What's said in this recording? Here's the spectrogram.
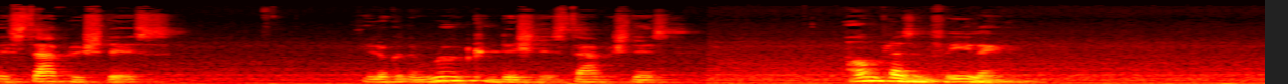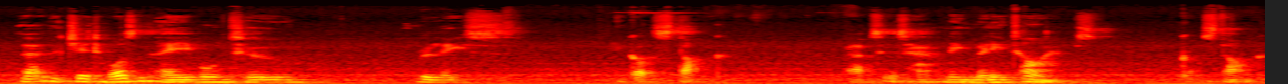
established this? You look at the root condition established this unpleasant feeling that the chitta wasn't able to release. It got stuck. Perhaps it was happening many times. It got stuck.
